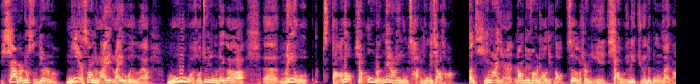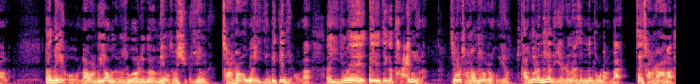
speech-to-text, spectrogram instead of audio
下边就使劲儿嘛，你也上去来来一个回合呀。如果说最终这个呃没有达到像欧文那样一种惨痛的下场，但起码也让对方了解到这个事儿你下不为例，绝对不能再干了。但是没有篮网队，要不怎么说这个没有什么血性呢？场上欧文已经被垫脚了，呃，已经被被这个抬出去了。结果场上没有人回应，卡文杜兰特呢也仍然是闷头挡干，在场上啊，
